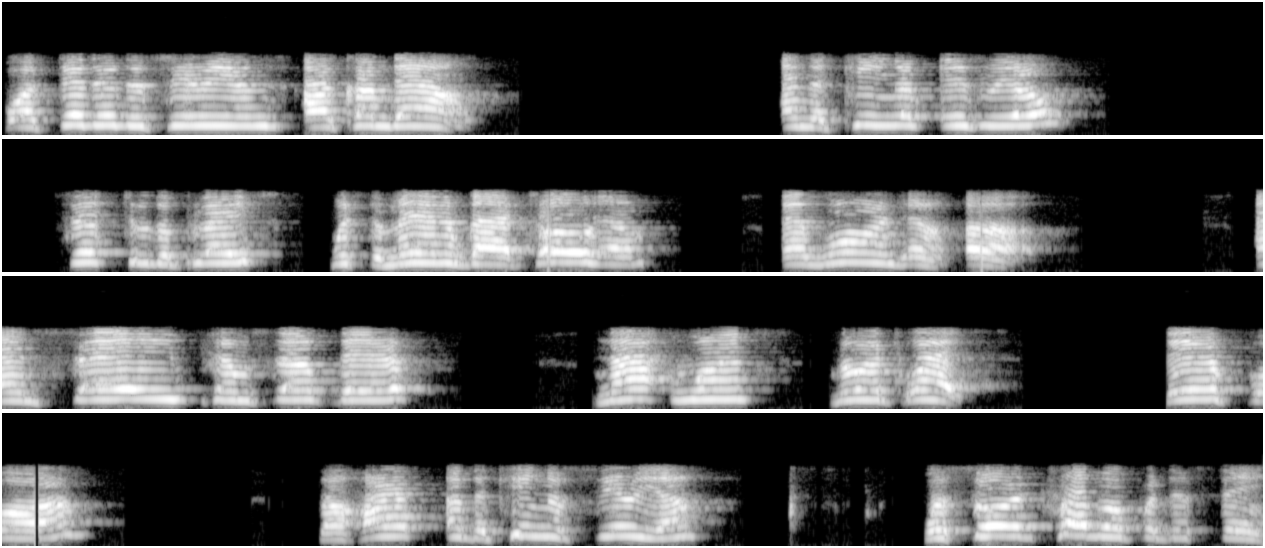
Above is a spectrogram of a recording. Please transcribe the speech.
For thither the Syrians are come down. And the king of Israel sent to the place which the man of God told him and warned him of, and saved himself there not once nor twice. Therefore, the heart of the king of Syria was sore troubled for this thing.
